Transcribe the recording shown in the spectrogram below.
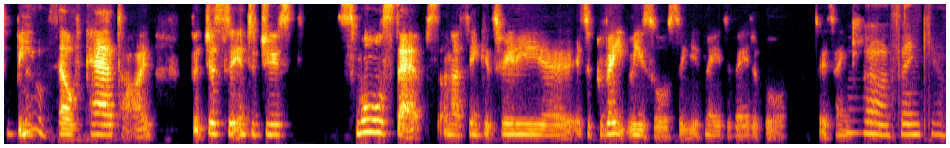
to be no. self-care time but just to introduce small steps and i think it's really uh, it's a great resource that you've made available so thank you oh thank you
